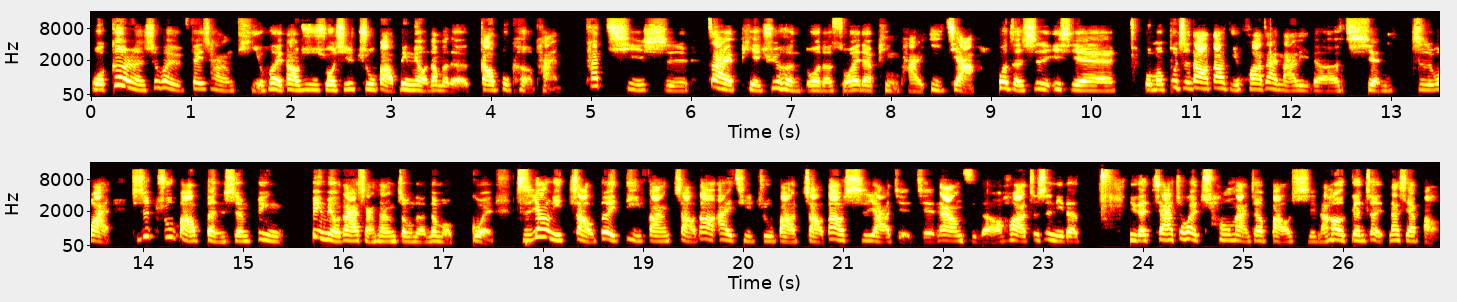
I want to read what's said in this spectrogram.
我个人是会非常体会到，就是说其实珠宝并没有那么的高不可攀。它其实，在撇去很多的所谓的品牌溢价，或者是一些我们不知道到底花在哪里的钱之外，其实珠宝本身并并没有大家想象中的那么贵。只要你找对地方，找到爱奇珠宝，找到诗雅姐姐那样子的话，就是你的你的家就会充满着宝石，然后跟着那些宝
